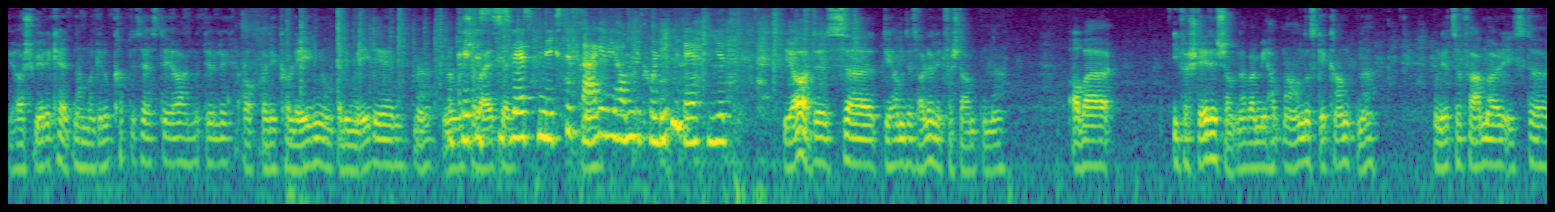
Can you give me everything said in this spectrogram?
Ja, Schwierigkeiten haben wir genug gehabt das erste Jahr natürlich, auch bei den Kollegen und bei den Medien. Ne, okay, das, das wäre jetzt die nächste Frage. Wie haben die Kollegen reagiert? Ja, das, äh, die haben das alle nicht verstanden. Ne? Aber ich verstehe das schon, aber mir hat man anders gekannt. Ne? Und jetzt auf einmal ist da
